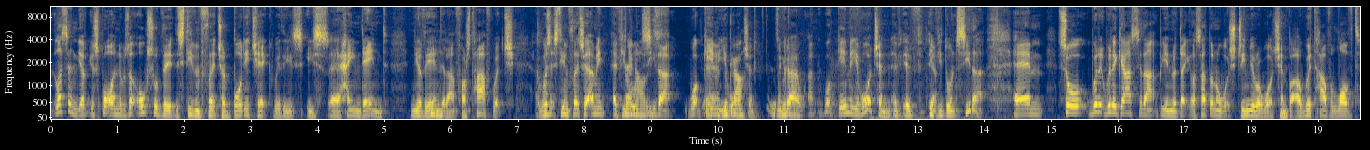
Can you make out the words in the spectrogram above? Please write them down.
listen, you're, you're, spot on. There was also the, the Stephen Fletcher body check with his, his uh, hind end near the end mm-hmm. of that first half, which was it Stephen Fletcher? I mean, if you don't see that, what game uh, are you McGrath. watching? McGrath. McGrath. Uh, what game are you watching if if, yeah. if you don't see that? Um, so, with, with regards to that being ridiculous, I don't know what stream you were watching, but I would have loved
